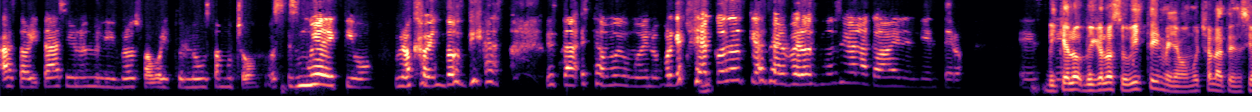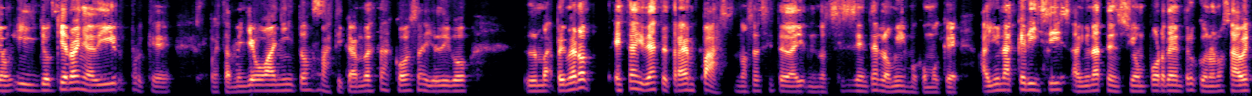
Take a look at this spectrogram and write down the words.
hasta ahorita ha sido uno de mis libros favoritos, me gusta mucho. Es, muy adictivo. Me lo acabé en dos días. Está, está muy bueno, porque tenía cosas que hacer, pero no se iban a acabar en el día entero. Vi, que lo, vi que lo subiste y me llamó mucho la atención. Y yo quiero añadir, porque pues también llevo añitos masticando estas cosas y yo digo, primero, estas ideas te traen paz. No sé si te da, no sé si sientes lo mismo, como que hay una crisis, hay una tensión por dentro que uno no sabe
